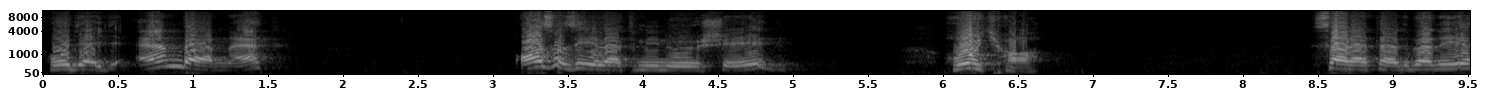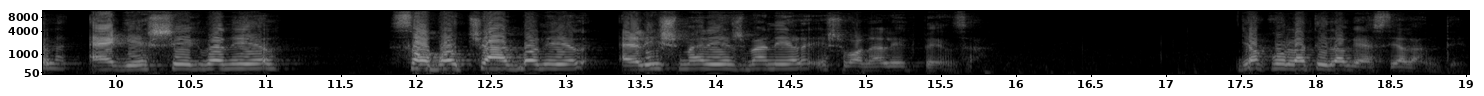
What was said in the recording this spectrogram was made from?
hogy egy embernek az az életminőség hogyha szeretetben él, egészségben él, szabadságban él, elismerésben él és van elég pénze. Gyakorlatilag ezt jelenti.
